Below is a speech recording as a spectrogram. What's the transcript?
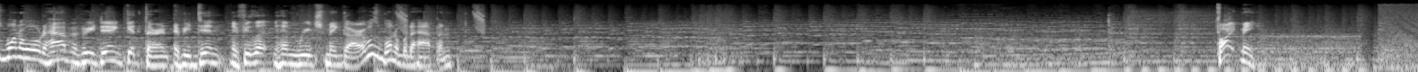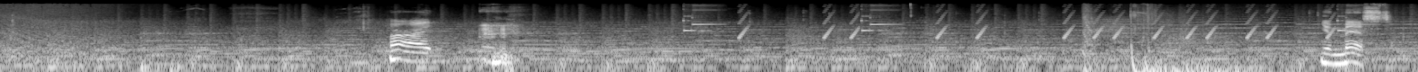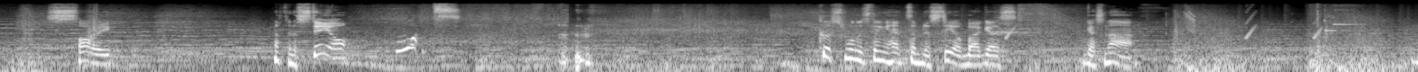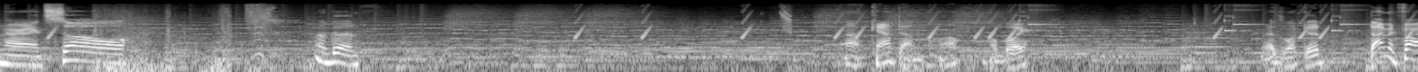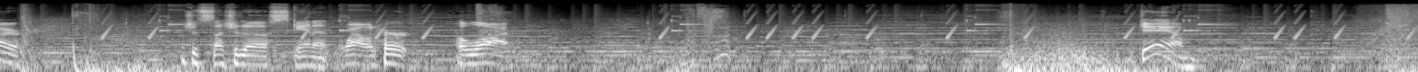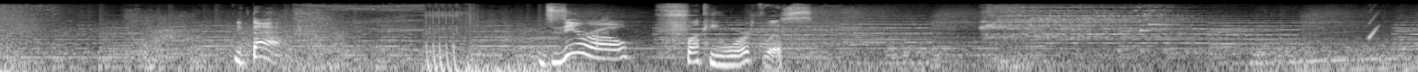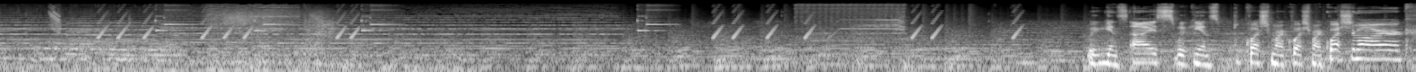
I always wonder what would happen if he didn't get there, and if he didn't, if he let him reach Midgar. I was wonder what would happen. Fight me! Alright. you missed. Sorry. Nothing to steal? What? Could have sworn this thing had something to steal, but I guess... I guess not. Alright, so... Oh, good. Oh, countdown. Oh, oh boy. That doesn't look good. Diamond fire! I should I should uh scan it. Wow, it hurt a lot. Damn. Get that. Zero. Fucking worthless. Weak against ice, weak against question mark, question mark, question mark.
